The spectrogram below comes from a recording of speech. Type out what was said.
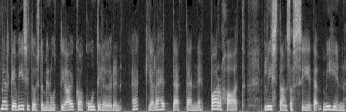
melkein 15 minuuttia aikaa kuuntelijoiden äkkiä lähettää tänne parhaat listansa siitä, mihin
